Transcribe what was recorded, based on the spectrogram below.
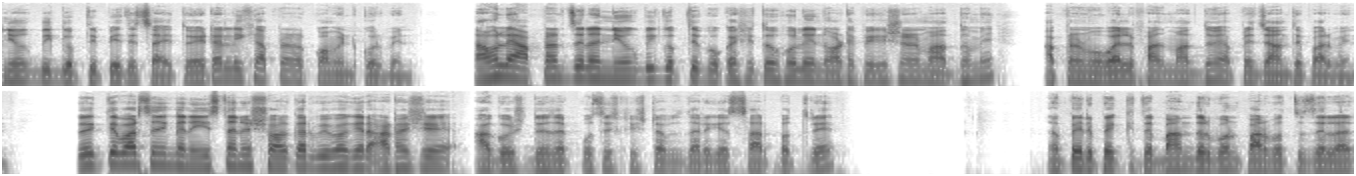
নিয়োগ বিজ্ঞপ্তি পেতে চাই তো এটা লিখে আপনারা কমেন্ট করবেন। তাহলে আপনার জেলার নিয়োগ বিজ্ঞপ্তি প্রকাশিত হলে নোটিফিকেশনের মাধ্যমে আপনার মোবাইল মাধ্যমে আপনি জানতে পারবেন। তো দেখতে পাচ্ছেন এখানে স্থানীয় সরকার বিভাগের আঠাশে আগস্ট দু হাজার পঁচিশ খ্রিস্টাব্দ তারিখের ছাড়পত্রে পরিপ্রেক্ষিতে বান্দরবন, পার্বত্য জেলার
